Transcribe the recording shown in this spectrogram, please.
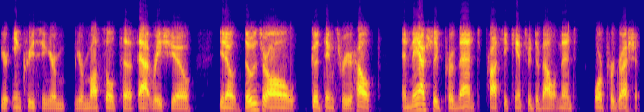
you're increasing your your muscle to fat ratio. You know, those are all good things for your health and may actually prevent prostate cancer development or progression.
